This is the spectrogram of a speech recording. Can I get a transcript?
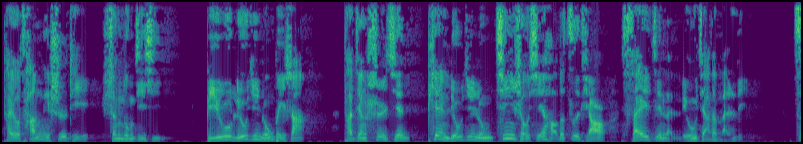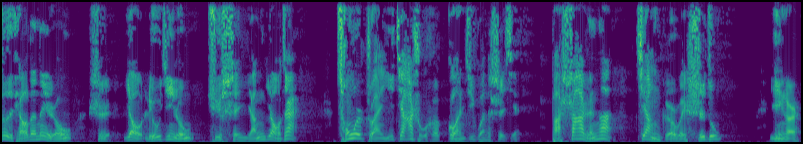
他又藏匿尸体，声东击西。比如刘金荣被杀，他将事先骗刘金荣亲手写好的字条塞进了刘家的门里。字条的内容是要刘金荣去沈阳要债，从而转移家属和公安机关的视线，把杀人案降格为失踪，因而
